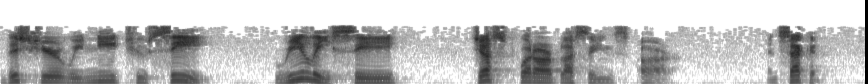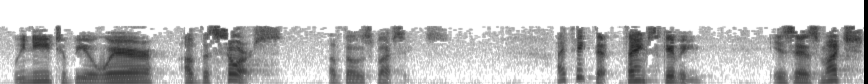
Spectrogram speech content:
this year we need to see, really see, just what our blessings are. And second, we need to be aware of the source of those blessings. I think that Thanksgiving is as much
